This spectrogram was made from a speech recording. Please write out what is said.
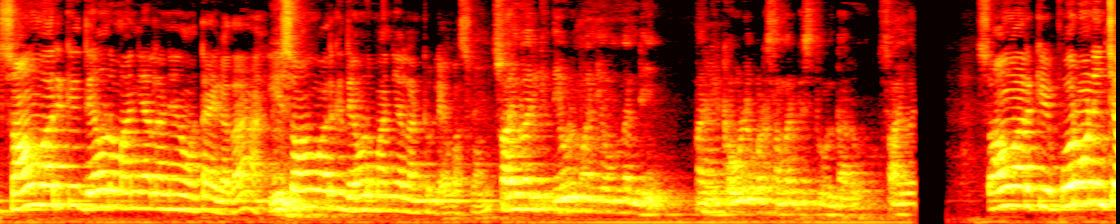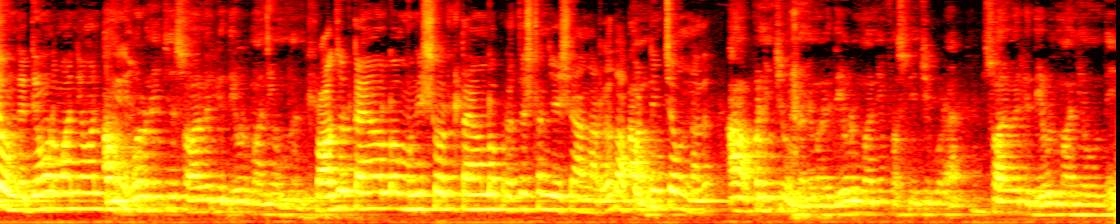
స్వామివారికి దేవుడు మాన్యాలు అనేవి ఉంటాయి కదా. ఈ స్వామివారికి దేవుడు మాన్యాలు అంటూ లేవా స్వామి? స్వామివారికి దేవుడి మాన్యం ఉందండి. మనకి కౌళ్ళు కూడా సమర్పిస్తూ ఉంటారు. స్వామివారి స్వామివారికి పూర్వం నుంచే ఉంది. దేవుడు మాన్యం అంటే పూర్వం నుంచి స్వామివారికి దేవుడి మాన్యం ఉందండి. రాజుల టైంలో మునీశ్వరుల టైంలో ప్రతిష్టం చేసి అన్నారు కదా అప్పటి నుంచే ఉన్నది. ఆ అప్పటి నుంచి ఉందండి. మనకి దేవుడి మాన్యం ఫస్ట్ నుంచి కూడా స్వామివారికి దేవుడి మాన్యం ఉంది.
